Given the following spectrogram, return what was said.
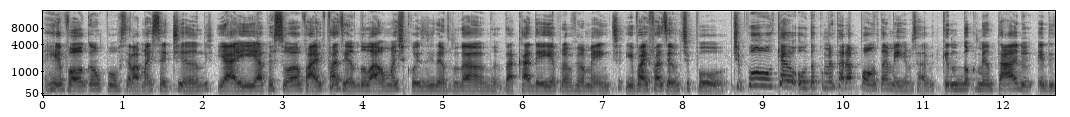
revogam por, sei lá, mais sete anos. E aí a pessoa vai fazendo lá umas coisas dentro da, da cadeia, provavelmente. E vai fazendo, tipo. Tipo o que o documentário aponta mesmo, sabe? Porque no documentário ele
